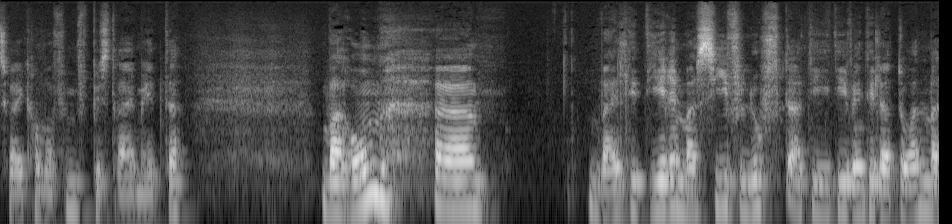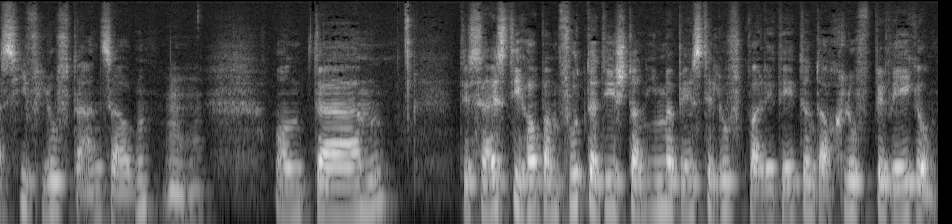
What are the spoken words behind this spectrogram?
2,5 bis 3 Meter. Warum? Äh, weil die Tiere massiv Luft, äh, die, die Ventilatoren massiv Luft ansaugen. Und ähm, das heißt, ich habe am Futtertisch dann immer beste Luftqualität und auch Luftbewegung.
